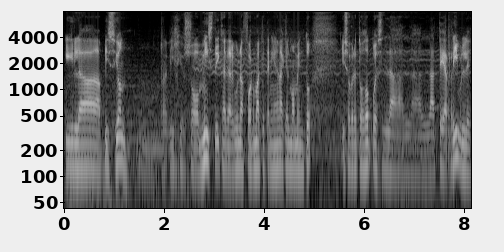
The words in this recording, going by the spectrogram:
y la visión religioso mística de alguna forma que tenían en aquel momento y sobre todo pues la, terrible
